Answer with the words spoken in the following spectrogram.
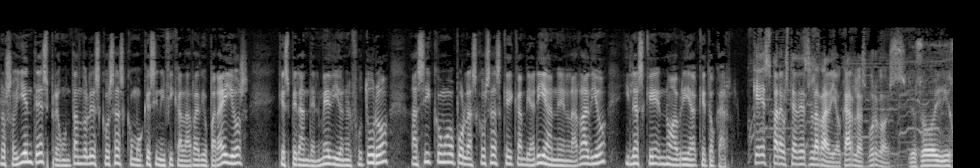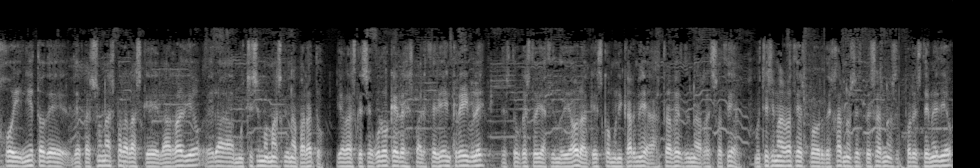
los oyentes preguntándoles cosas como qué significa la radio para ellos, qué esperan del medio en el futuro, así como por las cosas que cambiarían en la radio y las que no habría que tocar. ¿Qué es para ustedes la radio, Carlos Burgos? Yo soy hijo y nieto de, de personas para las que la radio era muchísimo más que un aparato y a las que seguro que les parecería increíble esto que estoy haciendo yo ahora, que es comunicarme a través de una red social. Muchísimas gracias por dejarnos expresarnos por este medio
